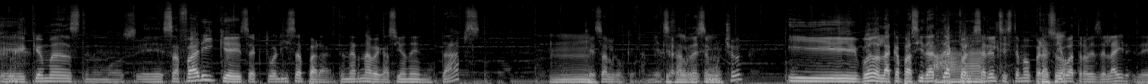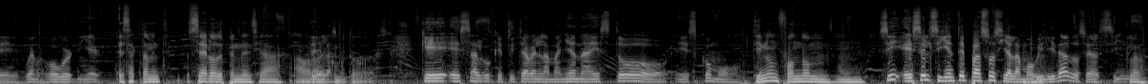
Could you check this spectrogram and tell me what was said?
Eh, ¿Qué más tenemos? Eh, Safari que se actualiza para tener navegación en tabs. Mm, que es algo que también Que se agradece mucho. Y bueno, la capacidad de Ah, actualizar el sistema operativo eso- a través del aire, de, bueno, over the air Exactamente. Cero dependencia ahora de de, las computadora. computadoras. Que es algo que tuiteaba en la mañana. Esto es como. Tiene un fondo. mm, Sí, es el siguiente paso hacia la movilidad. O sea, sí. claro.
